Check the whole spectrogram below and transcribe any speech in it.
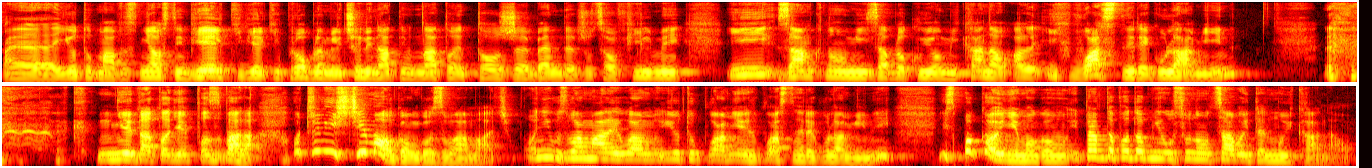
E, YouTube ma, miał z tym wielki, wielki problem. Liczyli na, tym, na to, to, że będę wrzucał filmy i zamkną mi, zablokują mi kanał, ale ich własny regulamin nie na to nie pozwala. Oczywiście mogą go złamać. Oni złamali, łam, YouTube łamie własne regulaminy i spokojnie mogą, i prawdopodobnie usuną cały ten mój kanał.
